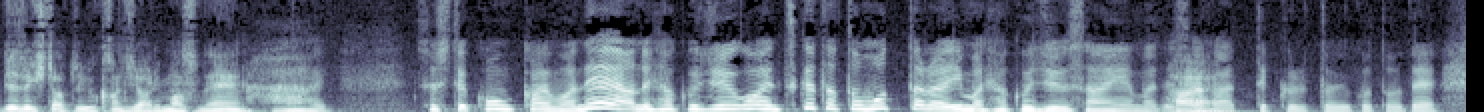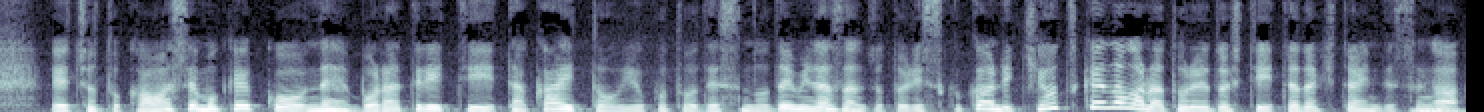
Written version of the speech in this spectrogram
出てきたという感じありますね。はい、はいそして今回もね、あの115円つけたと思ったら、今、113円まで下がってくるということで、はい、えちょっと為替も結構ね、ボラティリティ高いということですので、皆さん、ちょっとリスク管理、気をつけながらトレードしていただきたいんですが、うん、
